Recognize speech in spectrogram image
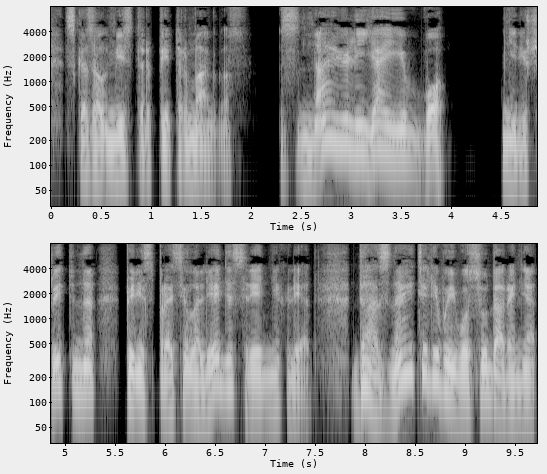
— сказал мистер Питер Магнус. «Знаю ли я его?» — нерешительно переспросила леди средних лет. «Да, знаете ли вы его, сударыня?»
